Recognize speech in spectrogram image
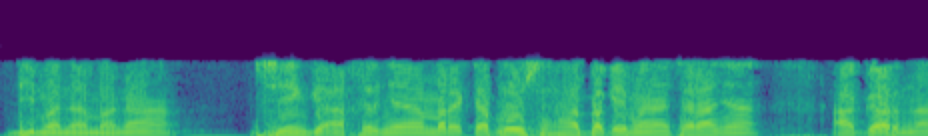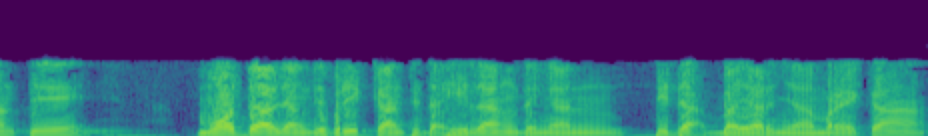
di mana-mana sehingga akhirnya mereka berusaha bagaimana caranya agar nanti modal yang diberikan tidak hilang dengan tidak bayarnya mereka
